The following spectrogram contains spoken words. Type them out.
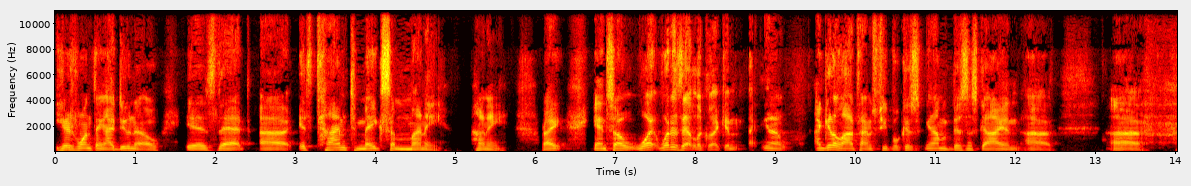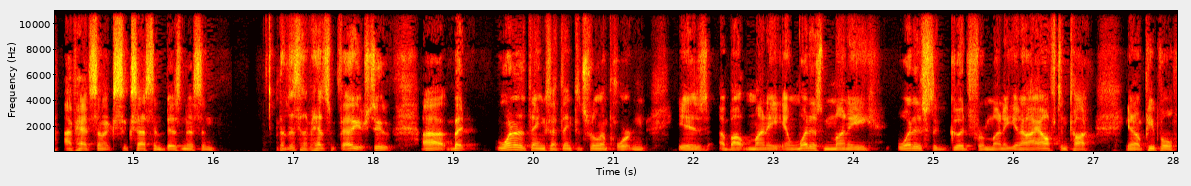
here's one thing I do know is that uh, it's time to make some money, honey. Right? And so, what what does that look like? And you know, I get a lot of times people because you know I'm a business guy and. I've had some success in business and but listen, I've had some failures too. Uh, but one of the things I think that's really important is about money and what is money? What is the good for money? You know, I often talk, you know, people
